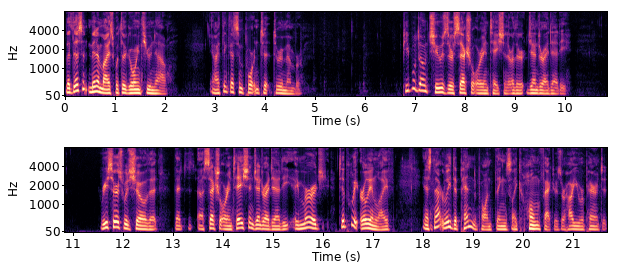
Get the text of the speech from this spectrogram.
That doesn't minimize what they're going through now. And I think that's important to, to remember. People don't choose their sexual orientation or their gender identity. Research would show that that uh, sexual orientation, gender identity emerge typically early in life, and it's not really dependent upon things like home factors or how you were parented.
